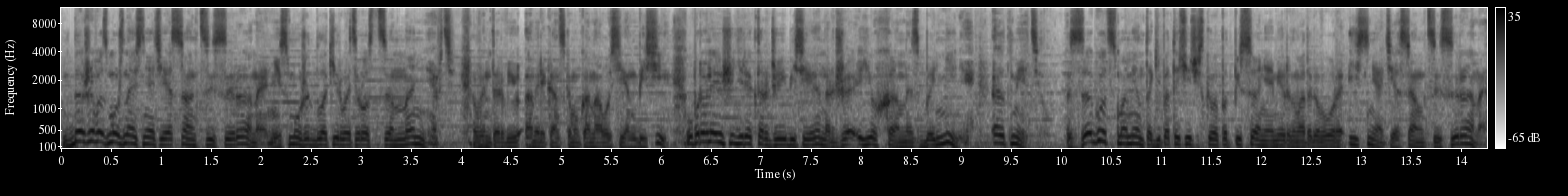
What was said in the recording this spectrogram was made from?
Даже возможное снятие санкций с Ирана не сможет блокировать рост цен на нефть. В интервью американскому каналу CNBC управляющий директор JBC Energy Йоханнес Беннини отметил, За год с момента гипотетического подписания мирного договора и снятия санкций с Ирана,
